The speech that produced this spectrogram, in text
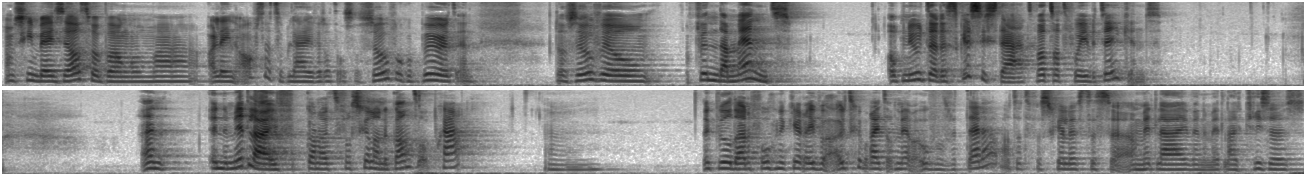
En misschien ben je zelfs wel bang om uh, alleen achter te blijven. Dat als er zoveel gebeurt en er zoveel fundament opnieuw ter discussie staat, wat dat voor je betekent. En in de midlife kan het verschillende kanten op gaan. Um, ik wil daar de volgende keer even uitgebreid wat meer over vertellen. Wat het verschil is tussen een midlife en een midlife crisis.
